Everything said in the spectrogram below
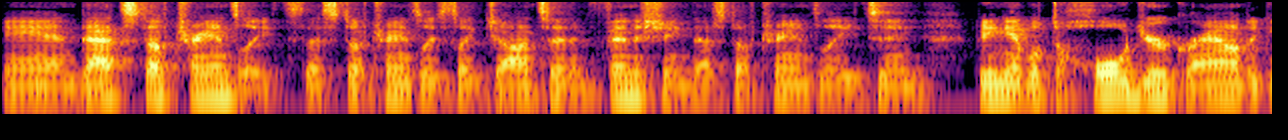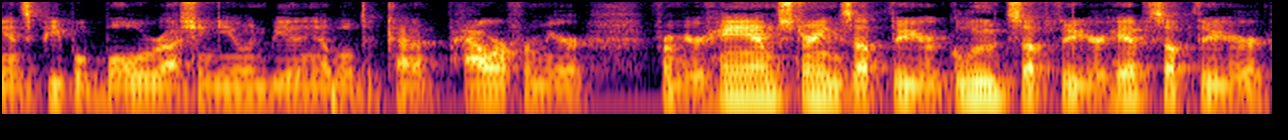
and that stuff translates. That stuff translates, like John said, in finishing. That stuff translates in being able to hold your ground against people bull rushing you, and being able to kind of power from your from your hamstrings up through your glutes, up through your hips, up through your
